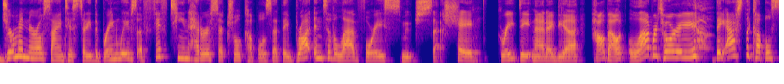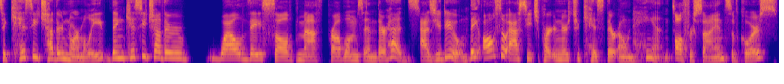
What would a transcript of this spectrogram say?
German neuroscientists studied the brain brainwaves of 15 heterosexual couples that they brought into the lab for a smooch sesh. Hey, great date night idea. How about laboratory? they asked the couples to kiss each other normally, then kiss each other while they solved math problems in their heads, as you do. They also asked each partner to kiss their own hand. All for science, of course.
